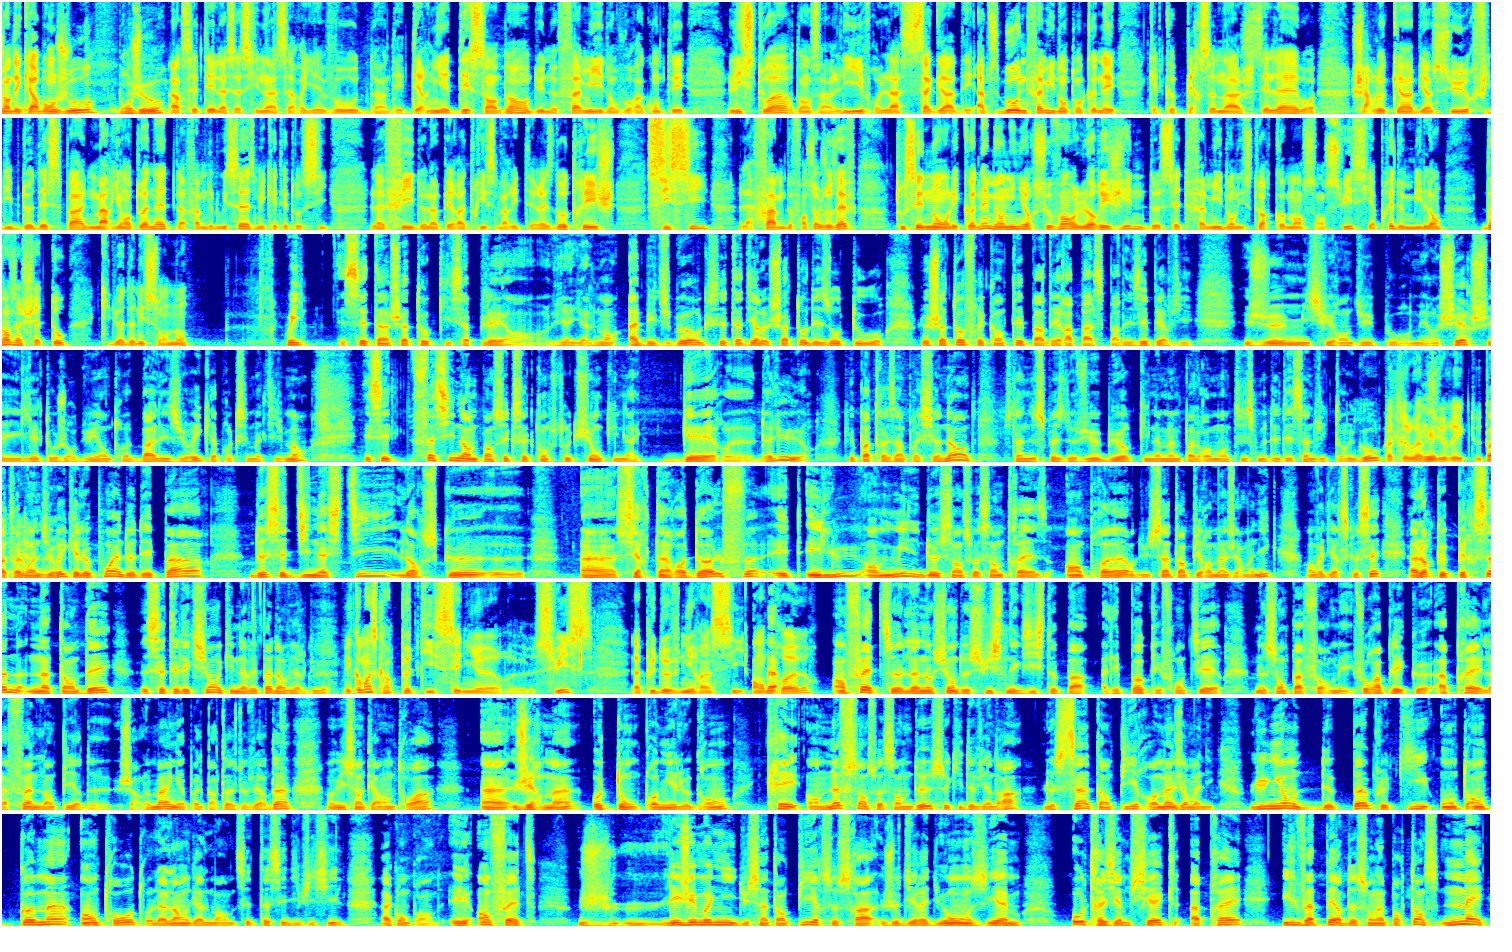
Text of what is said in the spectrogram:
Jean Descartes, bonjour. Bonjour. Alors c'était l'assassinat à Sarajevo d'un des derniers descendants d'une famille dont vous racontez l'histoire dans un livre, La saga des Habsbourg, une famille dont on connaît quelques personnages célèbres, Charles Quint bien sûr, Philippe de d'Espagne, Marie-Antoinette, la femme de Louis XVI, mais qui était aussi la fille de l'impératrice Marie-Thérèse d'Autriche, Sissi, la femme de François-Joseph. Tous ces noms, on les connaît, mais on ignore souvent l'origine de cette famille dont l'histoire commence en Suisse il y a près de mille ans, dans un château qui lui a donné son nom. Oui, c'est un château qui s'appelait en vieil allemand Habitsburg, c'est-à-dire le château des autours, le château fréquenté par des rapaces, par des éperviers. Je m'y suis rendu pour mes recherches et il est aujourd'hui entre Bâle et Zurich approximativement. Et c'est fascinant de penser que cette construction qui n'a guère euh, d'allure, qui n'est pas très impressionnante. C'est un espèce de vieux burg qui n'a même pas le romantisme des dessins de Victor Hugo. Pas très loin de Zurich, tout Pas très loin de Zurich, et le point de départ de cette dynastie lorsque euh, un certain Rodolphe est élu en 1273 empereur du Saint-Empire romain germanique, on va dire ce que c'est, alors que personne n'attendait cette élection et qu'il n'avait pas d'envergure. Mais comment est-ce qu'un petit seigneur euh, suisse a pu devenir ainsi ben, empereur En fait, la notion de Suisse n'existe pas. À l'époque, les frontières ne sont pas formées. Il faut rappeler que après la fin de l'empire de Charlemagne, après le partage de Verdun en 843, un Germain, Othon Ier le Grand, crée en 962 ce qui deviendra le Saint-Empire romain germanique, l'union de peuples qui ont en commun, entre autres, la langue allemande. C'est assez difficile à comprendre. Et en fait, l'hégémonie du Saint-Empire, ce sera, je dirais, du XIe au XIIIe siècle. Après, il va perdre de son importance, mais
